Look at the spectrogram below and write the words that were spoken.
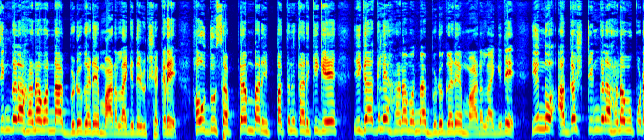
ತಿಂಗಳ ಹಣವನ್ನ ಬಿಡುಗಡೆ ಮಾಡಲಾಗಿದೆ ವೀಕ್ಷಕರೇ. ಹೌದು ಸೆಪ್ಟೆಂಬರ್ ಇಪ್ಪತ್ತನೇ ತಾರೀಕಿಗೆ ಈಗಾಗಲೇ ಹಣವನ್ನ ಬಿಡುಗಡೆ ಮಾಡಲಾಗಿದೆ. ಇನ್ನು ಆಗಸ್ಟ್ ತಿಂಗಳ ಹಣವು ಕೂಡ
